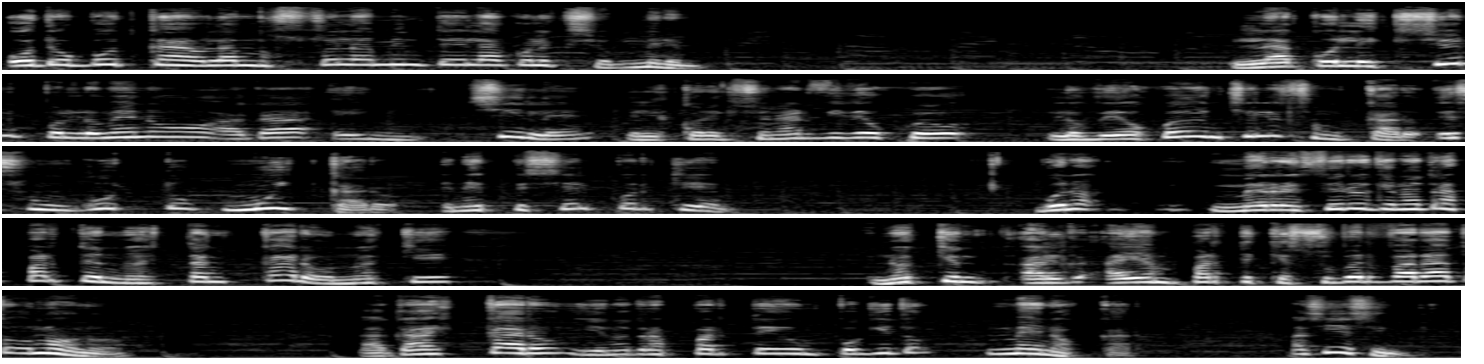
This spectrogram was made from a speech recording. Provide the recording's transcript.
otro podcast hablando solamente de la colección. Miren, la colección, por lo menos acá en Chile, el coleccionar videojuegos, los videojuegos en Chile son caros. Es un gusto muy caro, en especial porque, bueno, me refiero que en otras partes no es tan caro, no es que no es que hayan partes que es súper barato, no, no. Acá es caro y en otras partes es un poquito menos caro. Así de simple.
